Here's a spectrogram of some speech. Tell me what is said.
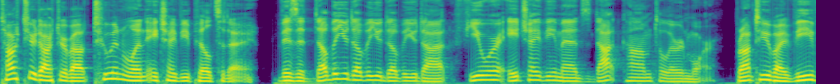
Talk to your doctor about two in one HIV pill today. Visit www.fewerhivmeds.com to learn more. Brought to you by ViiV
